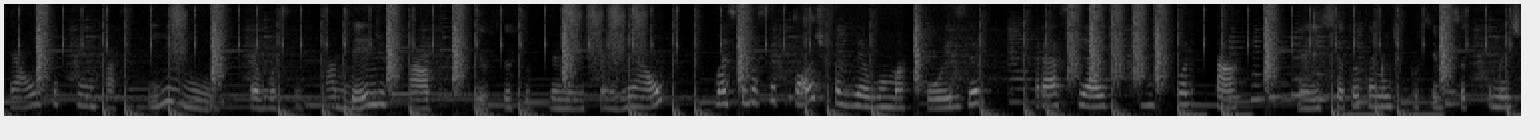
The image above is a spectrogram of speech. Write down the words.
Ser autocompassivo é você saber de fato que o seu sofrimento é real mas que você pode fazer alguma coisa para se autoconfortar. Né? Isso é totalmente possível, isso é totalmente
